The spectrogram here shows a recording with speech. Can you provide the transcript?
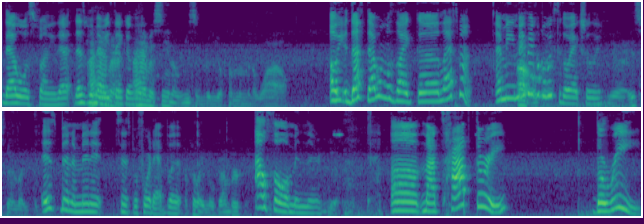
That was funny. That that's what made me think of I it. haven't seen a recent video from him in a while. Oh, yeah, that's that one was like uh, last month. I mean, maybe Oh, a couple okay. weeks ago actually. Yeah, it's been like It's been a minute since before that, but I feel like November. I'll throw them in there. Yeah. Um, my top three, the Read,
